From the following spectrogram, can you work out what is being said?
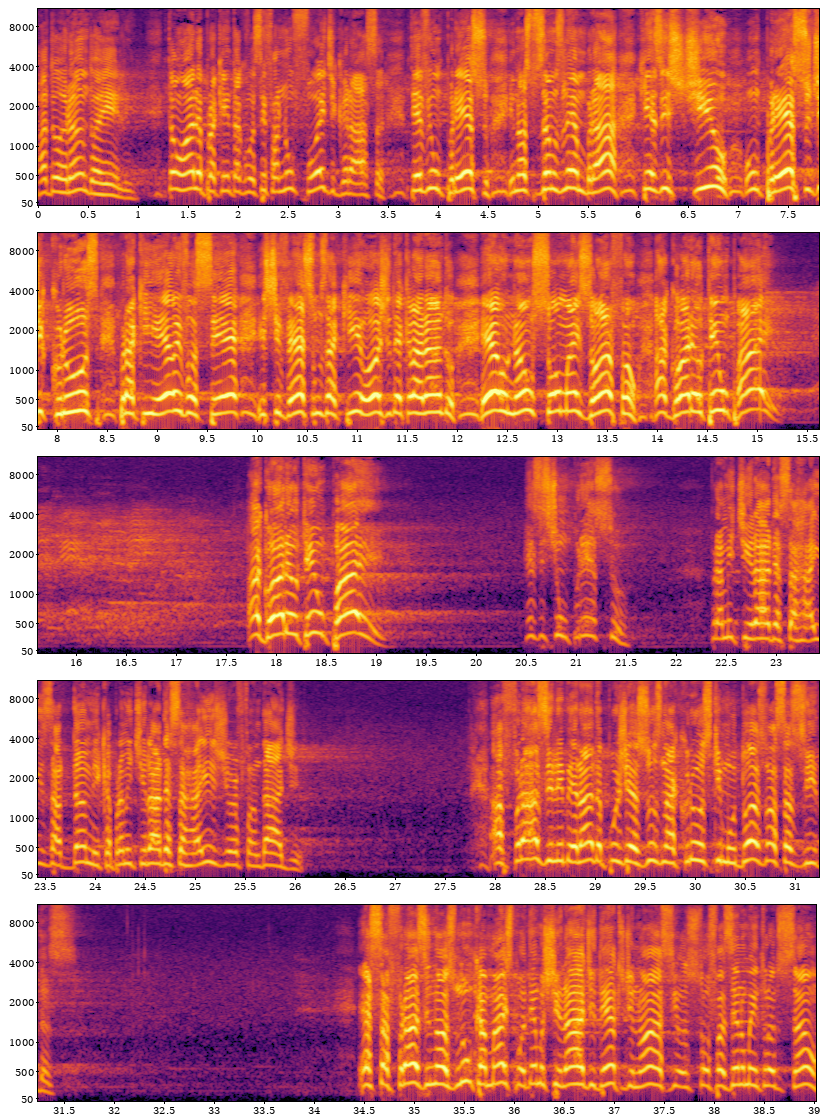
adorando a Ele. Então olha para quem está com você e fala, não foi de graça, teve um preço, e nós precisamos lembrar que existiu um preço de cruz para que eu e você estivéssemos aqui hoje declarando: eu não sou mais órfão, agora eu tenho um pai. Agora eu tenho um pai. Existe um preço para me tirar dessa raiz adâmica, para me tirar dessa raiz de orfandade. A frase liberada por Jesus na cruz que mudou as nossas vidas. Essa frase nós nunca mais podemos tirar de dentro de nós, e eu estou fazendo uma introdução.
